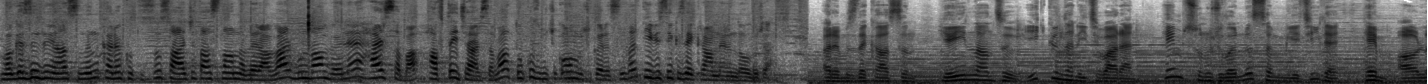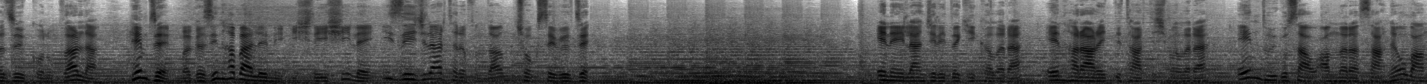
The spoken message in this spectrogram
Magazin dünyasının kara kutusu Sacit Aslan'la beraber bundan böyle her sabah, hafta içi her sabah 9.30-10.30 arasında TV8 ekranlarında olacağız. Aramızda kalsın yayınlandığı ilk günden itibaren hem sunucularının samimiyetiyle hem ağırladığı konuklarla hem de magazin haberlerini işleyişiyle izleyiciler tarafından çok sevildi. En eğlenceli dakikalara, en hararetli tartışmalara, en duygusal anlara sahne olan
